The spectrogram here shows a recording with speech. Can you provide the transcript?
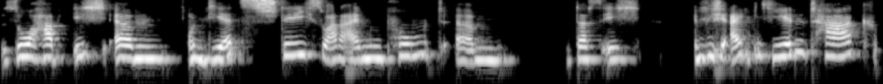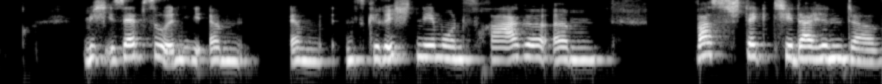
So habe ich, ähm, und jetzt stehe ich so an einem Punkt, ähm, dass ich mich eigentlich jeden Tag mich selbst so in die, ähm, ähm, ins Gericht nehme und frage, ähm, was steckt hier dahinter?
